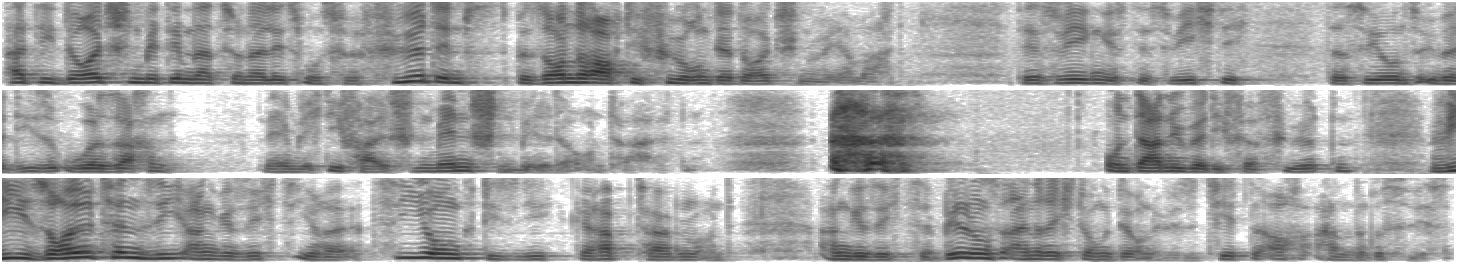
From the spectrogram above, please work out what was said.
hat die Deutschen mit dem Nationalismus verführt, insbesondere auch die Führung der deutschen Wehrmacht. Deswegen ist es wichtig, dass wir uns über diese Ursachen, nämlich die falschen Menschenbilder, unterhalten. Und dann über die Verführten. Wie sollten sie angesichts ihrer Erziehung, die sie gehabt haben, und angesichts der Bildungseinrichtungen der Universitäten auch anderes wissen?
